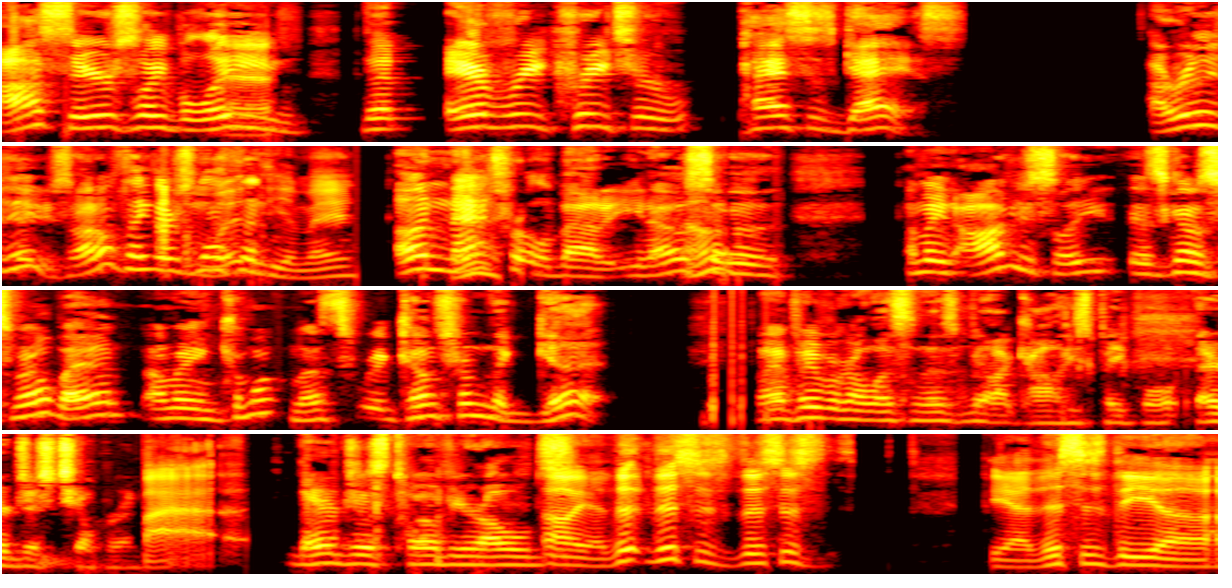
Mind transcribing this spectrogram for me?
I seriously believe that every creature passes gas. I really do. So I don't think there's I'm nothing you, unnatural about it, you know? Oh. So, I mean, obviously it's going to smell bad. I mean, come on. That's it comes from the gut. Man, people are going to listen to this and be like, oh, these people, they're just children Bye. they're just 12 year olds. Oh yeah, th- this is this is yeah, this is the uh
